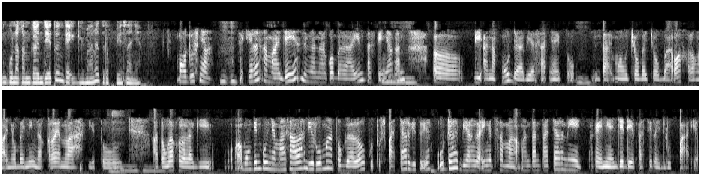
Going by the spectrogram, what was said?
menggunakan ganja itu kayak gimana tuh dok biasanya? Modusnya, Mm-mm. saya kira sama aja ya dengan narkoba lain. Pastinya kan Hmm. eh, di anak muda biasanya itu Hmm. minta mau coba-coba. Wah, kalau nggak nyoba ini nggak keren lah gitu. Hmm. Atau enggak kalau lagi mungkin punya masalah di rumah atau galau putus pacar gitu ya. Udah biar nggak inget sama mantan pacar nih, pakai ini aja deh pasti lagi lupa ya.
